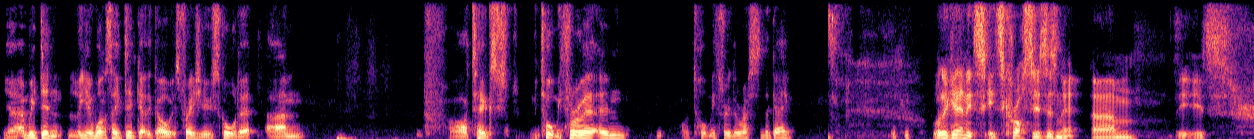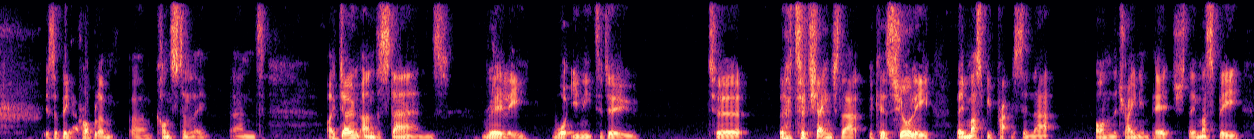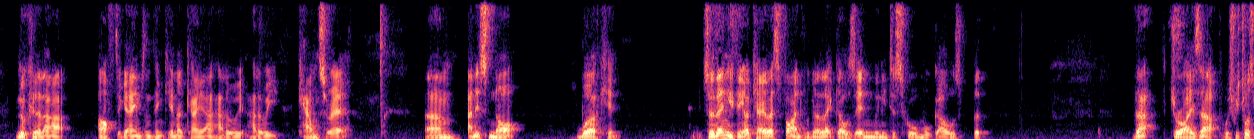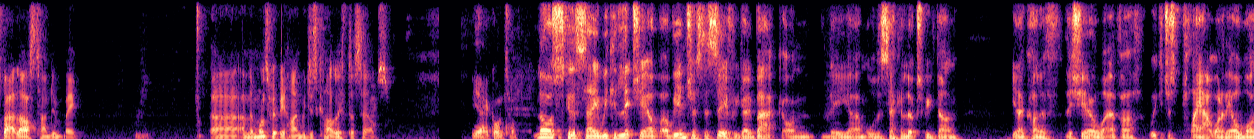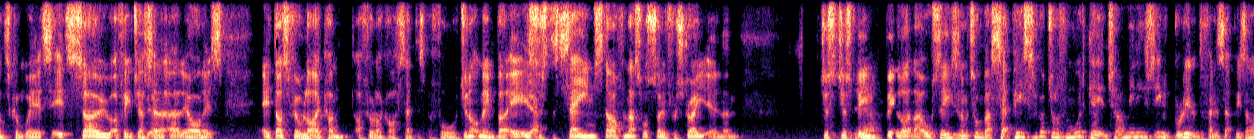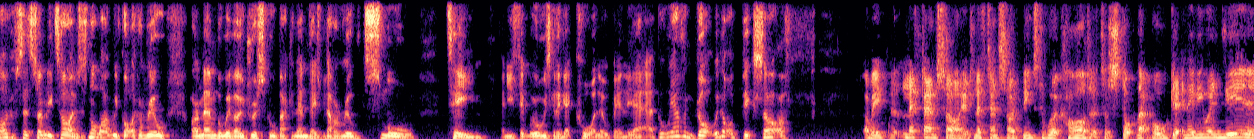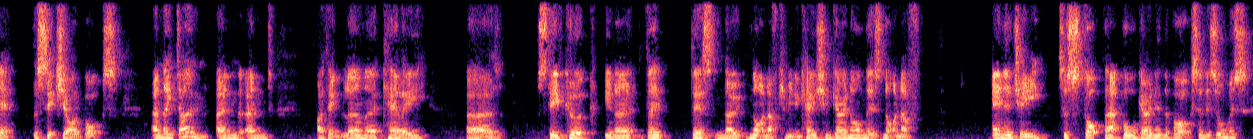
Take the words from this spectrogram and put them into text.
Yeah, and we didn't. You know, once they did get the goal, it's Frazier who scored it. Um, our oh, Tiggs talked me through it and talked me through the rest of the game. Well, again, it's it's crosses, isn't it? Um, it's it's a big yeah. problem um, constantly, and I don't understand really what you need to do to to change that because surely they must be practicing that on the training pitch. They must be looking at that after games and thinking, okay, how do we how do we counter it? Um, and it's not working. So then you think, okay, that's fine. If we're going to let goals in, we need to score more goals. But that dries up, which we talked about last time, didn't we? Uh, and then once we're behind, we just can't lift ourselves. Yeah, go on, Tom. No, I was just going to say we could literally. I'll, I'll, be interested to see if we go back on the um, all the second looks we've done. You know, kind of this year or whatever. We could just play out one of the old ones, couldn't we? It's it's so. I think Jeff yeah. said it early on. It's it does feel like I'm. I feel like I've said this before. Do you know what I mean? But it is yeah. just the same stuff, and that's what's so frustrating. And just just being yeah. being like that all season. And we're talking about set pieces. We've got Jonathan Woodgate and I mean, he's, he was brilliant at defending set pieces. And like I've said so many times, it's not like we've got like a real. I remember with O'Driscoll back in them days, we'd have a real small team, and you think we're always going to get caught a little bit in the air, but we haven't got. We got a big sort of. I mean, left hand side, left hand side needs to work harder to stop that ball getting anywhere near the six yard box and they don't. And and I think Lerma, Kelly, uh, Steve Cook, you know, they, there's no not enough communication going on. There's not enough energy to stop that ball going in the box, and it's almost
